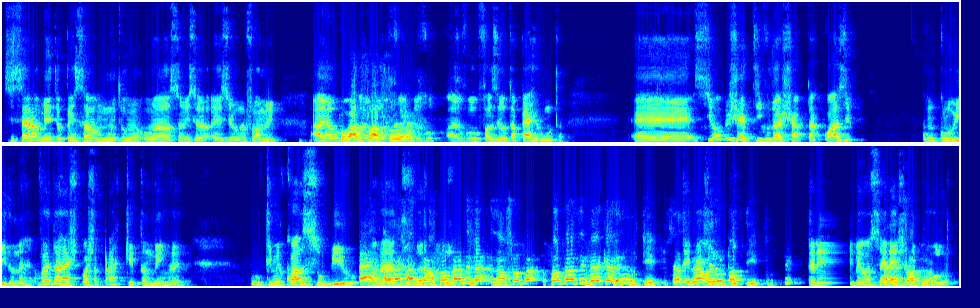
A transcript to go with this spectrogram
Sinceramente, eu pensava muito em relação a esse jogo no Flamengo. Aí eu, eu, eu, Flu, né? eu, vou, eu vou fazer outra pergunta. É, se o objetivo da Chape tá quase concluído, né? Vai dar resposta para quê também, velho? O time quase subiu. É, verdade, não, não, só para tiver, não, só pra, ela tiver querendo um título. Se ela estiver olhando para título. Seria uma cereja é, de bolo.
